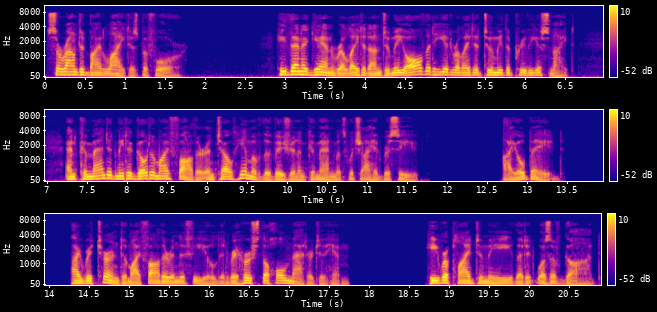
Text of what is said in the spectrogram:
surrounded by light as before. He then again related unto me all that he had related to me the previous night, and commanded me to go to my father and tell him of the vision and commandments which I had received. I obeyed. I returned to my father in the field and rehearsed the whole matter to him. He replied to me that it was of God,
